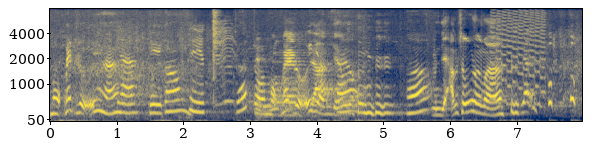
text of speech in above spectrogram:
Một mét rưỡi hả? Dạ. Thiệt không? Thiệt. Chết rồi một mét em, rưỡi dạ, giờ làm chị sao? Hả? mình giảm xuống thôi mà. Dạ.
